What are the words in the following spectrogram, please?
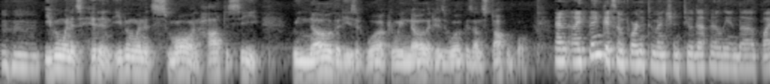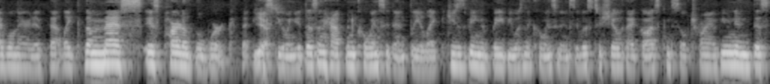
Mm-hmm. Even when it's hidden, even when it's small and hard to see, we know that He's at work, and we know that His work is unstoppable. And I think it's important to mention too, definitely in the Bible narrative, that like the mess is part of the work that he's Yes. doing. It doesn't happen coincidentally. Like Jesus being a baby wasn't a coincidence. It was to show that God can still triumph, even in this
